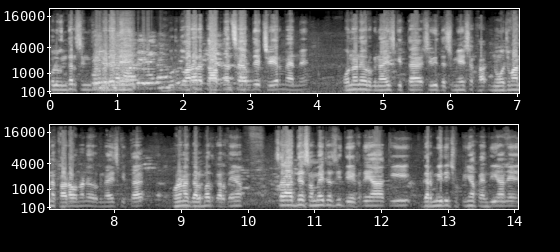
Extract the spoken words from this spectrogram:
ਕੁਲਵਿੰਦਰ ਸਿੰਘ ਜੀ ਜਿਹੜੇ ਨੇ, ਗੁਰਦੁਆਰਾ ਰਕਾਬਗੰਜ ਸਾਹਿਬ ਦੇ ਚੇਅਰਮੈਨ ਨੇ, ਉਹਨਾਂ ਨੇ ਆਰਗੇਨਾਈਜ਼ ਕੀਤਾ ਹੈ। ਸ਼੍ਰੀ ਦਸ਼ਮੇਸ਼ ਨੌਜਵਾਨ ਅਖਾੜਾ ਉਹਨਾਂ ਨੇ ਆਰਗੇਨਾਈਜ਼ ਕੀਤਾ ਹੈ। ਉਹਨਾਂ ਨਾਲ ਗੱਲਬਾਤ ਕਰਦੇ ਹਾਂ। ਸਰ, ਅੱਜ ਦੇ ਸਮੇਂ 'ਚ ਅਸੀਂ ਦੇਖਦੇ ਹਾਂ ਕਿ ਗਰਮੀ ਦੀ ਛੁੱਟੀਆਂ ਪੈਂਦੀਆਂ ਨੇ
